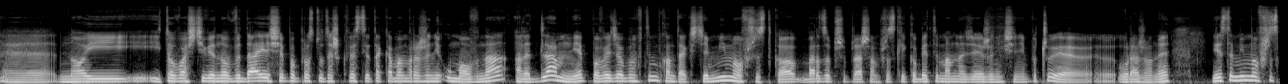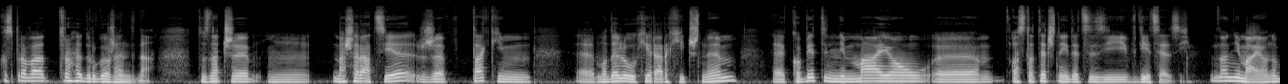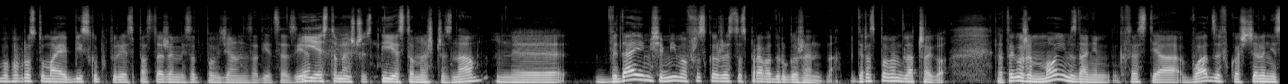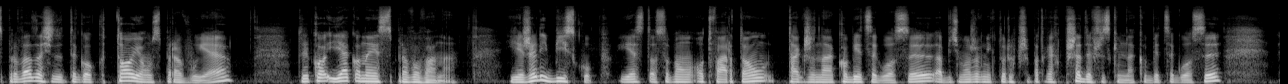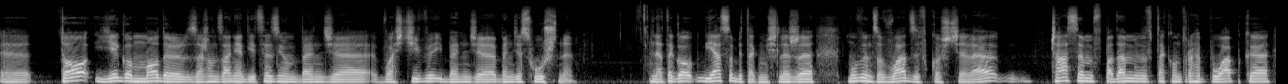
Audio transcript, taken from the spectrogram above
E, No i, i to właściwie no, wydaje się po prostu też kwestia taka, mam wrażenie, umowna, ale dla mnie, powiedziałbym w tym kontekście, mimo wszystko, bardzo przepraszam, wszystkie kobiety, mam nadzieję, że nikt się nie poczuje urażony, jest to mimo wszystko sprawa trochę drugorzędna. To znaczy, mm, masz rację, że w takim e, modelu hierarchicznym e, kobiety nie mają e, ostatecznej decyzji w diecezji. No nie mają, no bo po prostu ma je biskup, który jest pasterzem, jest odpowiedzialny za diecezję I jest to mężczyzna. i jest to mężczyzna. Wydaje mi się mimo wszystko, że jest to sprawa drugorzędna. I teraz powiem dlaczego. Dlatego, że moim zdaniem kwestia władzy w kościele nie sprowadza się do tego, kto ją sprawuje, tylko jak ona jest sprawowana. Jeżeli biskup jest osobą otwartą także na kobiece głosy, a być może w niektórych przypadkach przede wszystkim na kobiece głosy, yy, to jego model zarządzania diecezją będzie właściwy i będzie, będzie słuszny. Dlatego ja sobie tak myślę, że mówiąc o władzy w kościele, czasem wpadamy w taką trochę pułapkę.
